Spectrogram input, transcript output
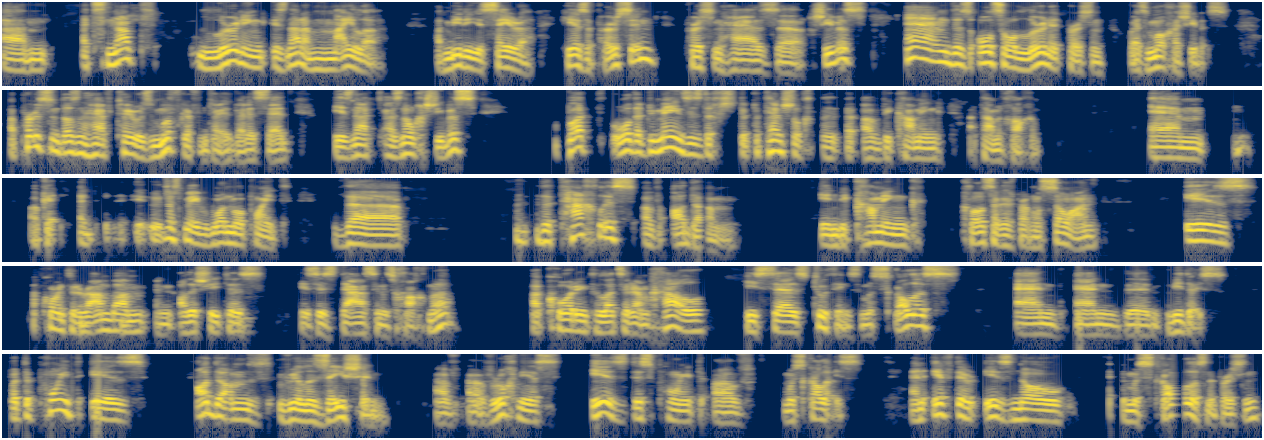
um, it's not learning is not a mila a media Yisera. Here's a person, person has uh, and there's also a learned person who has more chshivas. A person doesn't have Torah's mufka from Torah, better said, is not has no chshivas, but all that remains is the, the potential uh, of becoming a Talmud Chacham. Um, okay, just maybe one more point. The the tachlis of Adam in becoming closer to and so on, is according to the Rambam and other Shitas, is his das and his chachma. According to Letzer Ramchal, he says two things: muskolas and and the midas. But the point is, Adam's realization of of ruchnius is this point of muskolas, and if there is no muskolas in the person,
